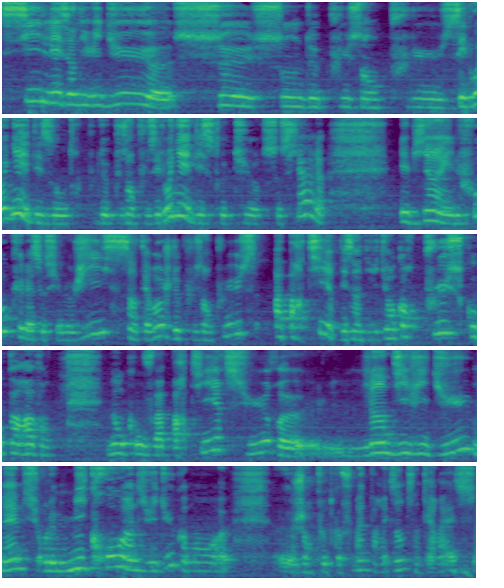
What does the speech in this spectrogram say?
si les individus euh, se sont de plus en plus éloignés des autres, de plus en plus éloignés des structures sociales, eh bien, il faut que la sociologie s'interroge de plus en plus à partir des individus, encore plus qu'auparavant. Donc, on va partir sur euh, l'individu, même sur le micro-individu, comment euh, Jean-Claude Kaufmann, par exemple, s'intéresse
